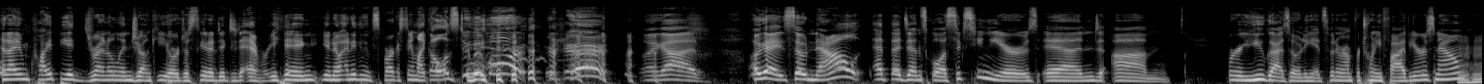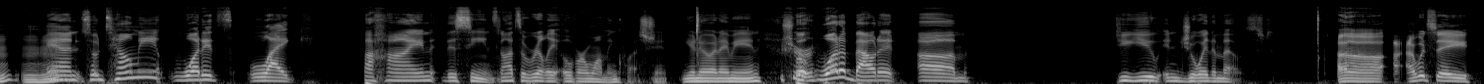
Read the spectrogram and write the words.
And I am quite the adrenaline junkie or just get addicted to everything. You know, anything that sparks me, I'm like, oh, let's do it more. For sure. Oh my God. Okay, so now at the Dent School, uh, 16 years, and um, for you guys owning it, it's been around for 25 years now. Mm-hmm, And so tell me what it's like behind the scenes. Now, that's a really overwhelming question. You know what I mean? Sure. But what about it um, do you enjoy the most? Uh, I- I would say,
